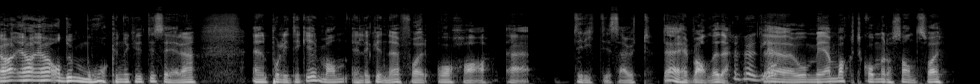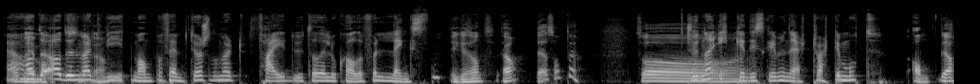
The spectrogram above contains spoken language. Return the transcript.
Ja, ja, ja, og du må kunne kritisere en politiker, mann eller kvinne, for å ha eh, dritt i seg ut. Det er helt vanlig, det. Det er jo, med makt kommer også ansvar. Ja, Og hadde, makt, hadde hun vært ja. hvit mann på 50 år, så hadde hun vært feid ut av det lokalet for lengsten. Ikke sant? Ja, det er sant, det. Så Hun er ikke diskriminert, tvert imot. an, Ja,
